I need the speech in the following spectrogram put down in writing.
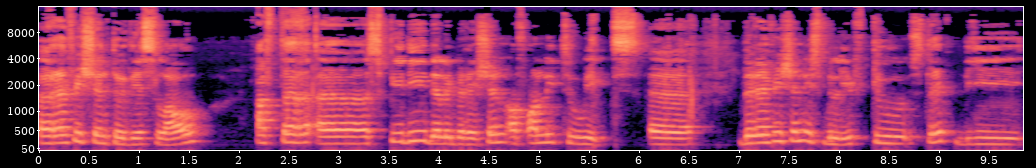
a revision to this law after a speedy deliberation of only two weeks. the revision is believed to strip the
